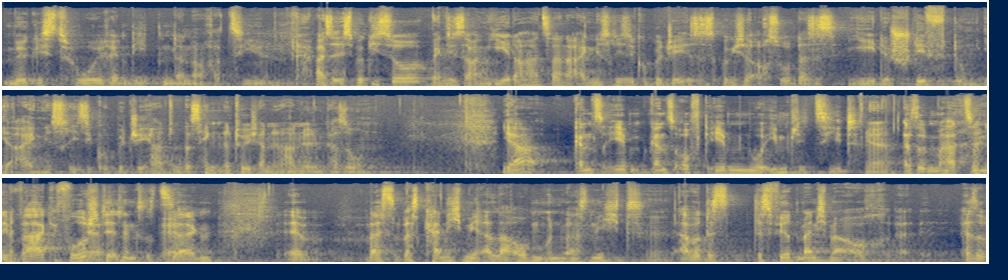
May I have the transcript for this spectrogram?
möglichst hohe Renditen dann auch erzielen. Also ist wirklich so, wenn Sie sagen, jeder hat sein eigenes Risikobudget, ist es wirklich auch so, dass es jede Stiftung ihr eigenes Risikobudget hat und das hängt natürlich an den handelnden Personen. Ja, ganz eben, ganz oft eben nur implizit. Ja. Also man hat so eine vage Vorstellung ja. sozusagen, ja. Äh, was, was kann ich mir erlauben und was nicht. Aber das, das führt manchmal auch, äh, also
